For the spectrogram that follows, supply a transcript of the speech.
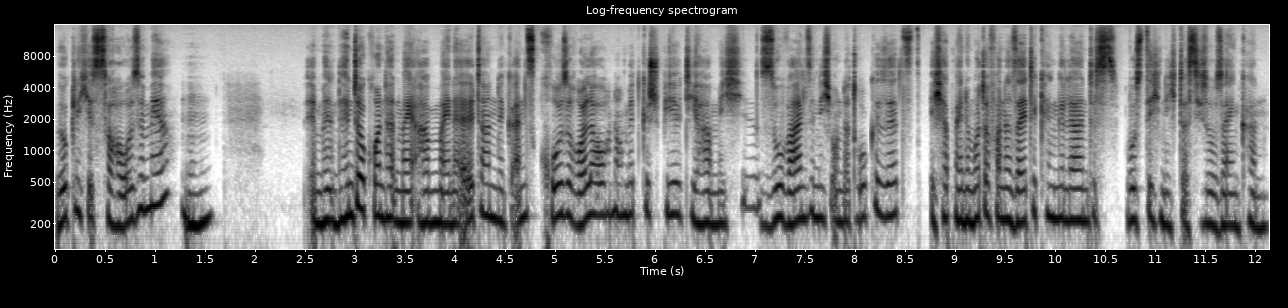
wirkliches Zuhause mehr. Mhm. Im Hintergrund haben meine Eltern eine ganz große Rolle auch noch mitgespielt. Die haben mich so wahnsinnig unter Druck gesetzt. Ich habe meine Mutter von der Seite kennengelernt. Das wusste ich nicht, dass sie so sein kann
